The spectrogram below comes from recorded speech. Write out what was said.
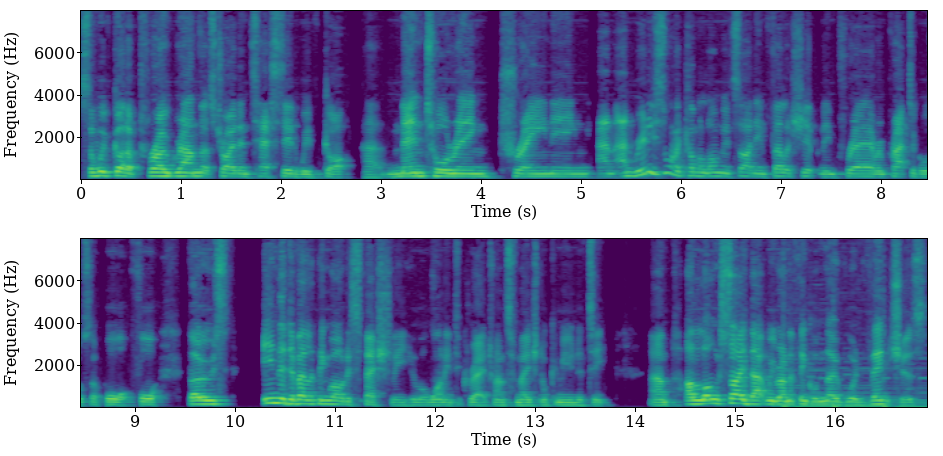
So we've got a program that's tried and tested. We've got uh, mentoring, training, and, and really just want to come alongside in fellowship and in prayer and practical support for those in the developing world, especially who are wanting to create a transformational community. Um, alongside that, we run a thing called Novo Adventures,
